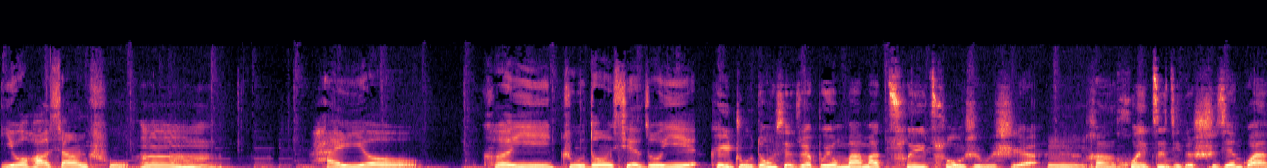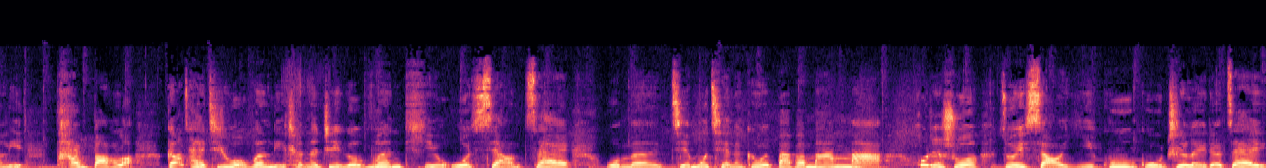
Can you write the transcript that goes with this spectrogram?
友好相处，嗯，还有可以主动写作业。可以主动写作业，不用妈妈催促，是不是？嗯很会自己的时间管理，太棒了。刚才其实我问李晨的这个问题，我想在我们节目前的各位爸爸妈妈，或者说作为小姨、姑姑之类的，在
